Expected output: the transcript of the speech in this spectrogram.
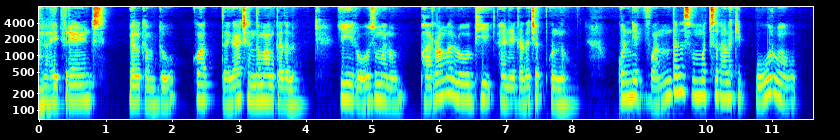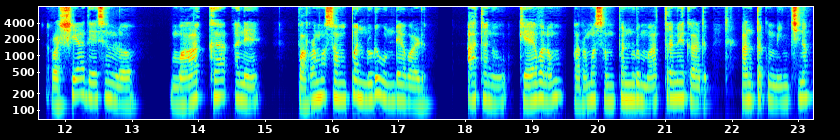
హాయ్ ఫ్రెండ్స్ వెల్కమ్ టు కొత్తగా చందమామ కథలు ఈరోజు మనం పరమలోభి అనే కథ చెప్పుకుందాం. కొన్ని వందల సంవత్సరాలకి పూర్వం రష్యా దేశంలో మార్క అనే పరమ సంపన్నుడు ఉండేవాడు. అతను కేవలం పరమ సంపన్నుడు మాత్రమే కాదు అంతకు మించిన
